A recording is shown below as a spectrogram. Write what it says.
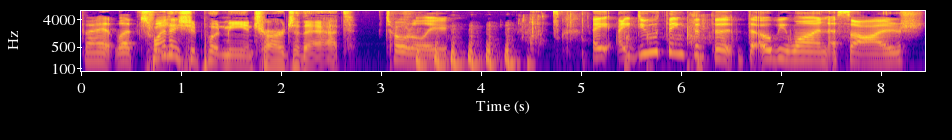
but let's That's why they should put me in charge of that. totally. I I do think that the the Obi Wan Asajj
